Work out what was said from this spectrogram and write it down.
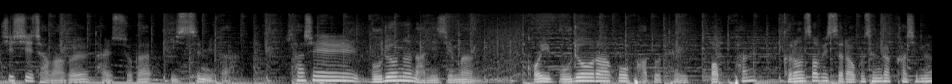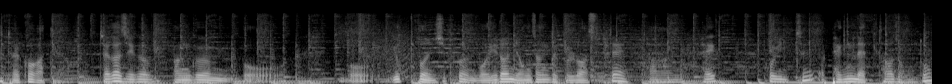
CC 자막을 달 수가 있습니다. 사실 무료는 아니지만 거의 무료라고 봐도 될 법한 그런 서비스라고 생각하시면 될 것 같아요. 제가 지금 방금 뭐, 뭐 6분, 10분 뭐 이런 영상들 불러왔을 때한 100 포인트, 100레터 정도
